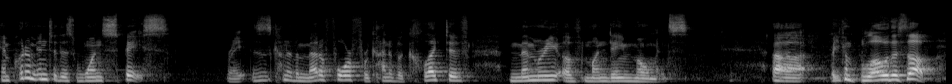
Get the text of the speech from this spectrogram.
and put them into this one space, right? This is kind of the metaphor for kind of a collective memory of mundane moments. Uh, but you can blow this up.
